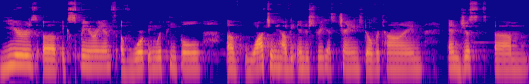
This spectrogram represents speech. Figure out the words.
years of experience of working with people, of watching how the industry has changed over time, and just um,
